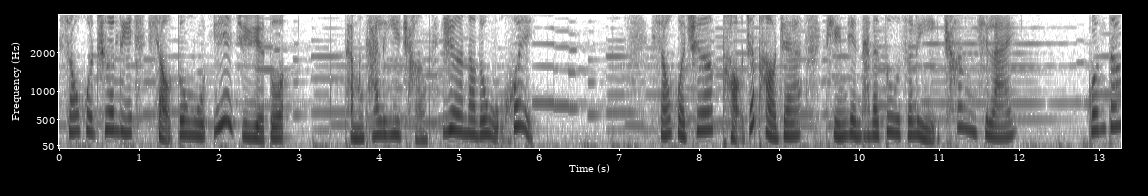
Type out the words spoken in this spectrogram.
小火车里小动物越聚越多，他们开了一场热闹的舞会。小火车跑着跑着，听见它的肚子里唱起来：“咣当，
